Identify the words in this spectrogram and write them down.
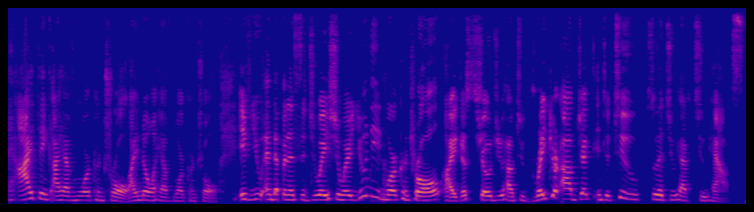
I think I have more control. I know I have more control. If you end up in a situation where you need more control, I just showed you how to break your object into two so that you have two halves.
